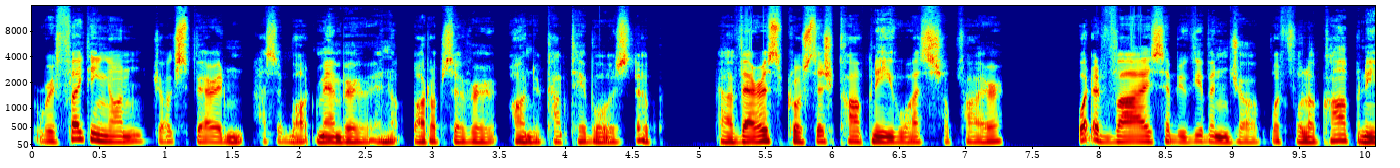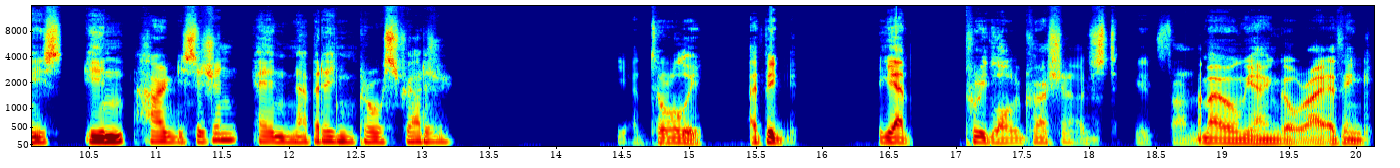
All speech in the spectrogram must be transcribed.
Reflecting on your experience as a board member and board observer on the cap tables of uh, various growth stage company was Shopify, what advice have you given your portfolio companies in hiring decision and navigating growth strategy? Yeah, totally. I think yeah, pretty long question. I'll just take it from my own angle, right? I think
